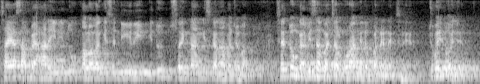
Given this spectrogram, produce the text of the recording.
Saya sampai hari ini tuh kalau lagi sendiri itu sering nangis karena apa coba? Saya tuh nggak bisa baca Al-Quran di depan nenek saya. Cuma itu aja.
